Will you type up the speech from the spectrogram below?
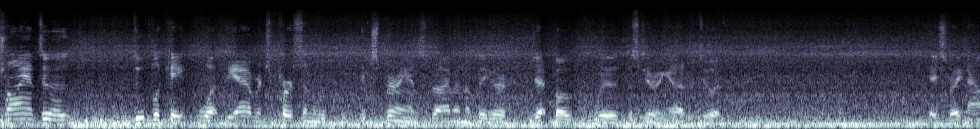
Trying to duplicate what the average person would experience driving a bigger jet boat with the steering added to it. Okay, straighten now.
